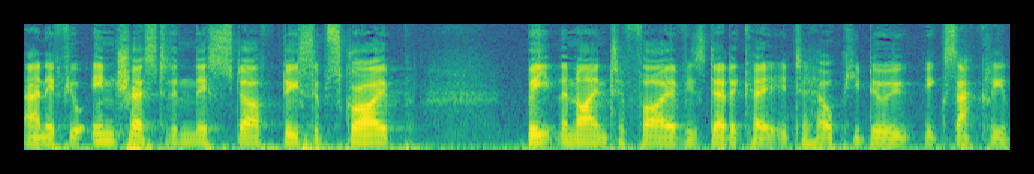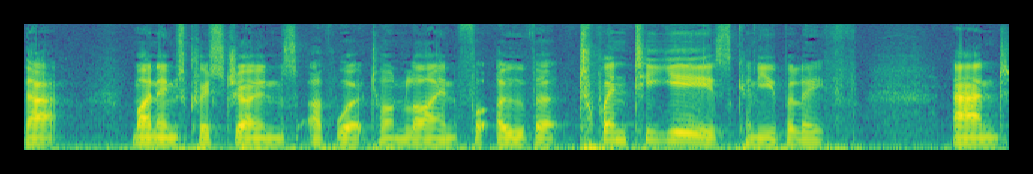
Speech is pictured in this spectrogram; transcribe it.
And if you're interested in this stuff do subscribe. Beat the 9 to 5 is dedicated to help you do exactly that. My name's Chris Jones. I've worked online for over 20 years, can you believe? And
